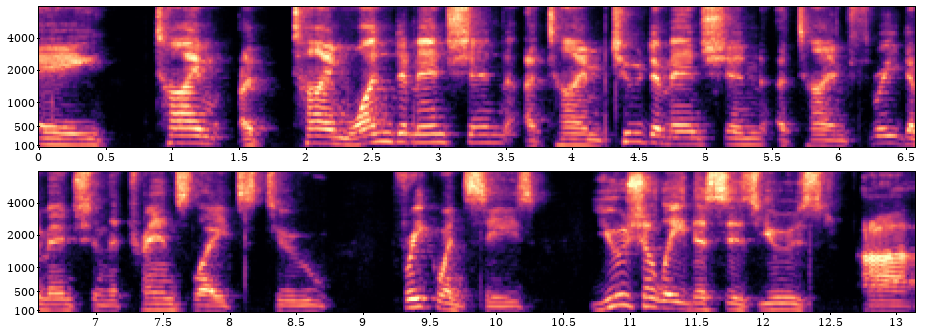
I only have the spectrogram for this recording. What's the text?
a time a time one dimension, a time two dimension, a time three dimension that translates to frequencies. Usually, this is used uh,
